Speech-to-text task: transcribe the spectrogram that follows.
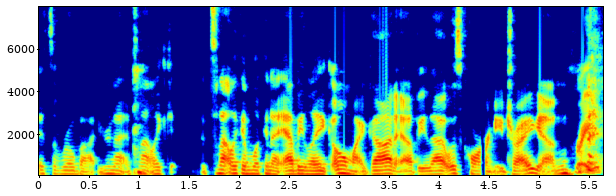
it's a robot you're not it's not like it's not like i'm looking at abby like oh my god abby that was corny try again Right.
